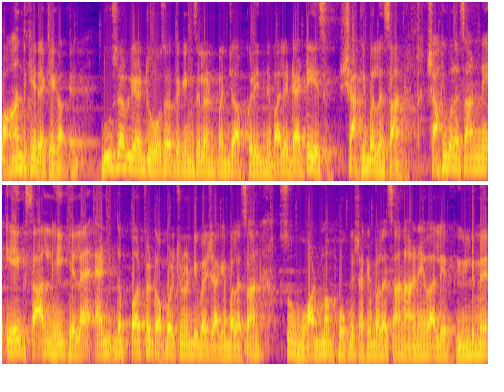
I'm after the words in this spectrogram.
बाँध के रखेगा। दूसरा प्लेयर जो हो सकता है किंग्स इलेवन पंजाब खरीदने वाले डेट इज़ शाकिब अल हसान। शाकिब अल हसान ने एक साल नहीं खेला है and the perfect opportunity by Shakib Al Hasan. So warm up होकर शाकिब अल हसान आने वाले फ़ील्ड में,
